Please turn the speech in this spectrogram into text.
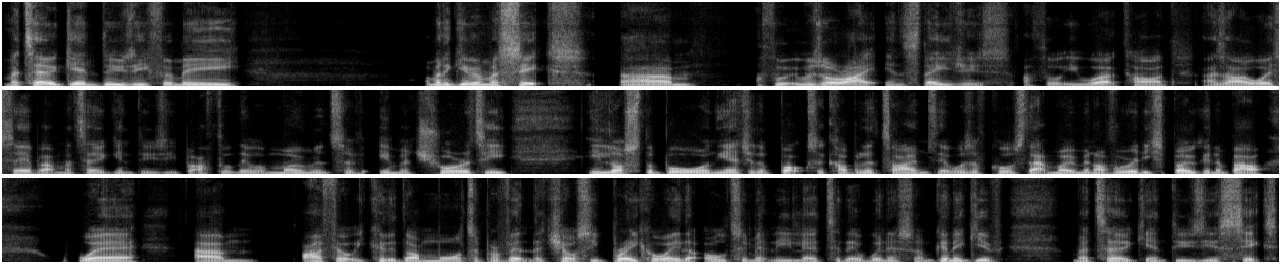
Matteo Guendouzi for me, I'm going to give him a six. Um, I thought it was all right in stages. I thought he worked hard, as I always say about Matteo Guendouzi, but I thought there were moments of immaturity. He lost the ball on the edge of the box a couple of times. There was, of course, that moment I've already spoken about where um, I felt he could have done more to prevent the Chelsea breakaway that ultimately led to their winner. So I'm going to give Matteo Guendouzi a six.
